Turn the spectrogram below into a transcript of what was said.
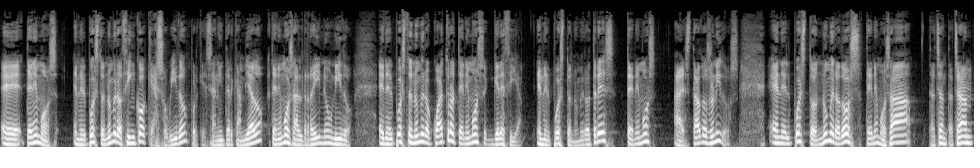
Eh, tenemos en el puesto número 5, que ha subido porque se han intercambiado, tenemos al Reino Unido. En el puesto número 4 tenemos Grecia. En el puesto número 3 tenemos a Estados Unidos. En el puesto número 2 tenemos a... Tachan, tachan.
